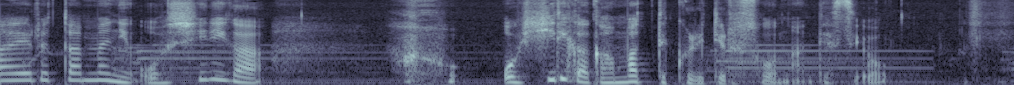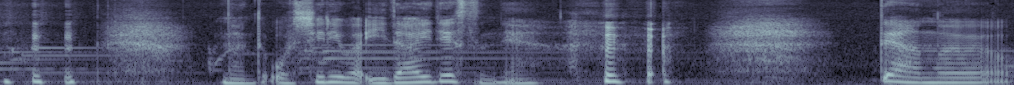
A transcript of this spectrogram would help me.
えるためにお尻が お尻が頑張ってくれてるそうなんですよ。なんでお尻は偉大ですね。であの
